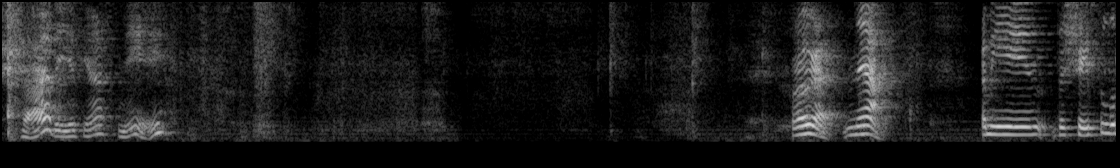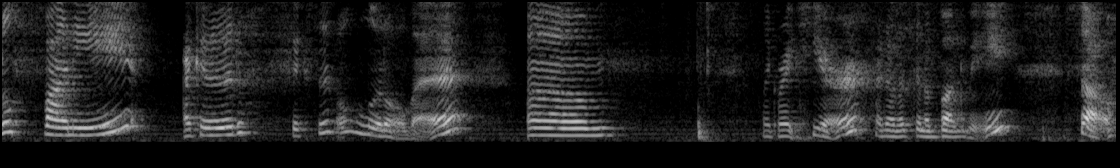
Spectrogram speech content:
Shabby if you ask me. Okay, now, I mean, the shape's a little funny. I could fix it a little bit. Um, like right here. I know that's gonna bug me. So,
